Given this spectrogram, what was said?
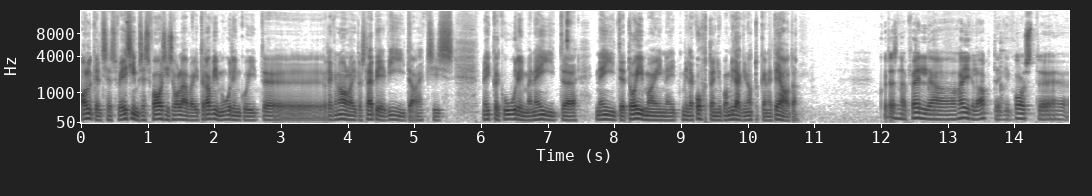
algelises või esimeses faasis olevaid ravimiuuringuid äh, regionaalhaiglas läbi ei viida, ehk siis me ikkagi uurime neid, neid toimeaineid, mille kohta on juba midagi natukene teada. kuidas näeb välja haigla apteegi koostöö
